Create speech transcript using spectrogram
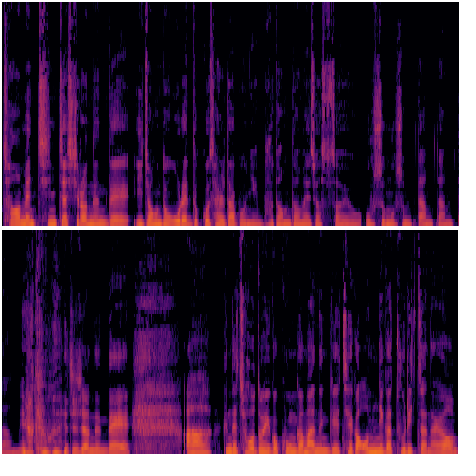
처음엔 진짜 싫었는데 이 정도 오래 듣고 살다 보니 무덤덤해졌어요. 웃음 웃음 땀땀땀 이렇게 보내주셨는데 아 근데 저도 이거 공감하는 게 제가 언니가 둘 있잖아요.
